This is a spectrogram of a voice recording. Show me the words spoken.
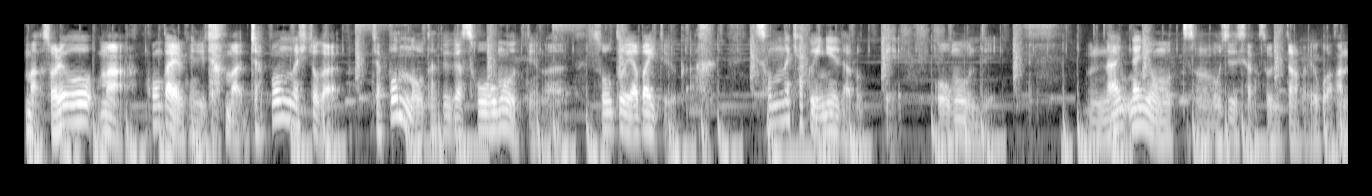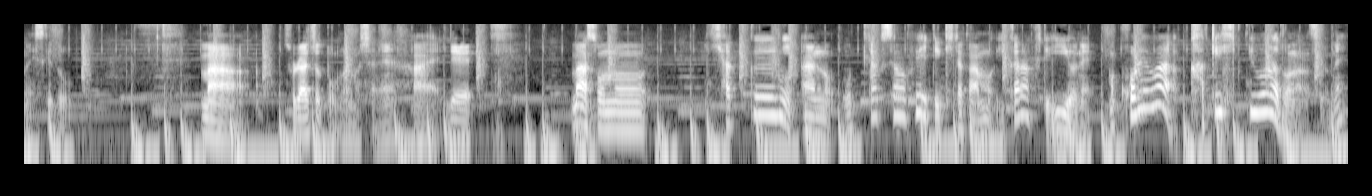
まあそれをまあ今回の件で言うとまあジャポンの人がジャポンのオタクがそう思うっていうのは相当やばいというかそんな客いねえだろってこう思うんで何を思ってその望月さんがそう言ったのかよくわかんないですけど。まあそれはちょっと思いましたね。はい。でまあその100にあのお客さん増えてきたからもう行かなくていいよね、まあ、これは駆け引きワードなんですよね。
